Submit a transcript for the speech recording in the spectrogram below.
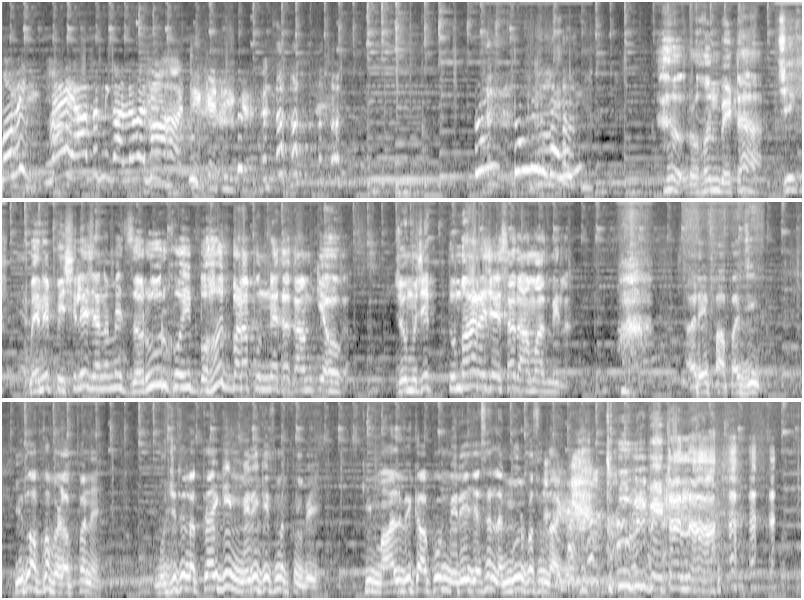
मम्मी मैं यहाँ तक निकालने वाली हाँ। हाँ ठीक है ठीक है। रोहन बेटा। जी। मैंने पिछले जन्म में ज़रूर कोई बहुत बड़ा पुण्य का काम किया होगा जो मुझे तुम्हारे जैसा दामाद मिला। अरे पापा जी ये तो आपका बड़प्पन है। मुझे तो लगता है कि मेरी किस्मत खुल गई कि मालविका को मेरे जैसा लंगूर पसंद आ गया। तू भी बेटा ना।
